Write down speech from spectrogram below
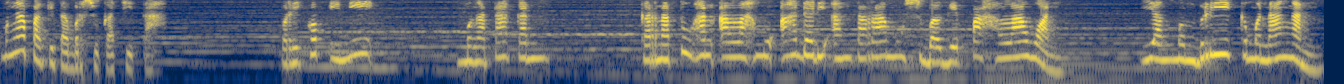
Mengapa kita bersukacita? Perikop ini mengatakan karena Tuhan Allahmu ada di antaramu sebagai pahlawan yang memberi kemenangan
